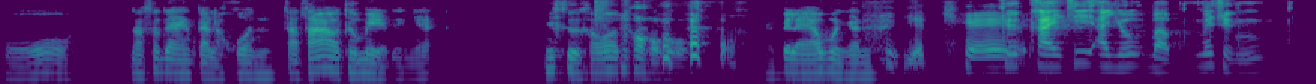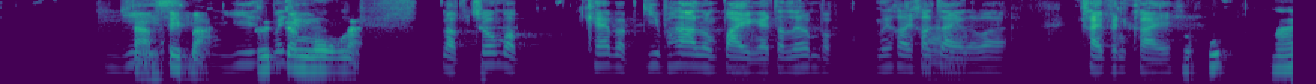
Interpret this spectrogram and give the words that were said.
โอ้นักแสดงแต่ละคนซาซ่าอัลเทอร์เมทอย่างเงี้ย นี่คือเขาก็โอ้โหหายไปแล้วเหมือนกันเย็ดเคคือใครที่อายุแบบไม่ถึงยี่สามสิบอะยี่คือไม่จะถึงงอะ แบบช่วงแบบแค่แบบยี่ห้าลงไปไงจะเริ่มแบบไม่ค่อยเข้าใจอ่าแล้วว่า ใครเป็นใครปุ๊บใช่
